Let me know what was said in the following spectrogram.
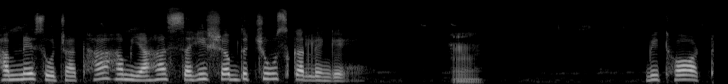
हमने सोचा था हम यहाँ सही शब्द चूज़ कर लेंगे। वी थॉट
